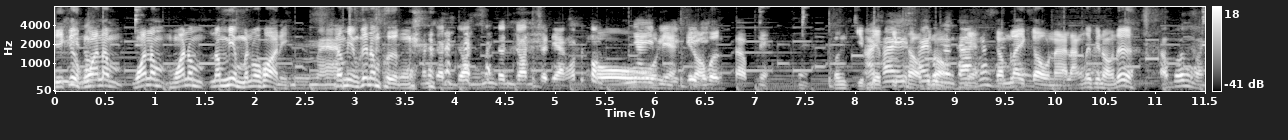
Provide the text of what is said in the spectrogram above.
นี่คือหัวน้ำหัวน้ำหัวน้ำน้ำเมี่ยมมันบ่พอนี่แม่น้ำเมี่ยมคือน้ำผึ้งมันดอนดอนมันดอนดอนแสดงว่ามันต้องโอ้ใหญ่เนี่ยพี่น้องเบิ่งครับเนี่ยเบิ่งกีบเรียบใครกีบเท่าใครพี่น้องเบิ่งข้างๆเนี่ยน้ำกำไรเก่าหน้าหลังเด้อพี่น้องเด้อเอาเบิ่งก่อน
